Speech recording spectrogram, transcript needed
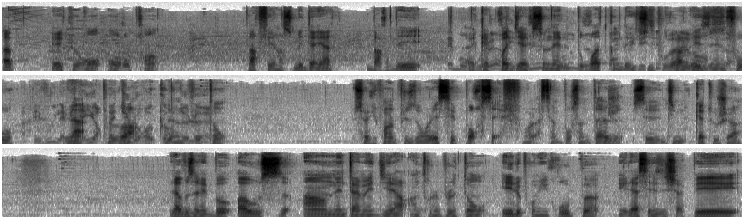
Hop, avec le rond, on reprend. Parfait, on se met derrière Bardé avec la croix directionnelle droite comme d'habitude pour voir les infos. Là, on peut voir dans le peloton, celui qui prend le plus de relais, c'est Porcef. Voilà, c'est un pourcentage, c'est un team Katusha. Là, vous avez Bauhaus en intermédiaire entre le peloton et le premier groupe. Et là, c'est les échappés.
